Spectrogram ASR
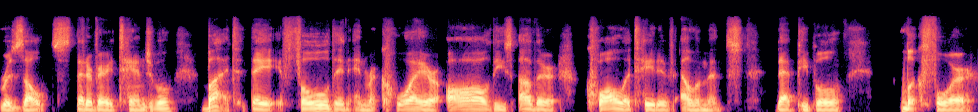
results that are very tangible. But they fold in and require all these other qualitative elements that people look for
